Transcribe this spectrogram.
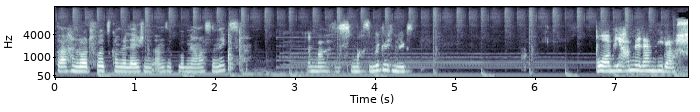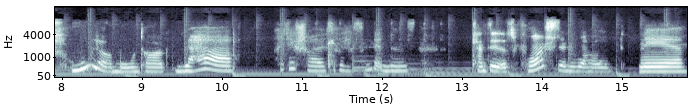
Drachenlord Furz Compilations anzugucken. Da machst du nix. Dann machst du wirklich nichts. Boah, wir haben ja dann wieder Schule am Montag. Ja. Richtig scheiße. Was sind denn das? Kannst du dir das vorstellen überhaupt? Nee.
